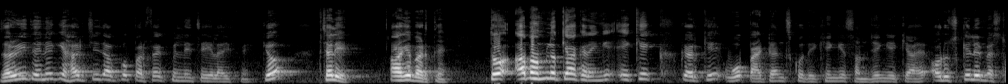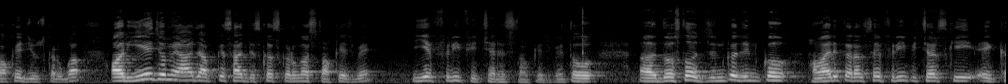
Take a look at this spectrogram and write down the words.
ज़रूरी तो नहीं कि हर चीज़ आपको परफेक्ट मिलनी चाहिए लाइफ में। क्यों? चलिए आगे बढ़ते हैं। तो अब हम लोग क्या करेंगे? एक एक करके वो पैटर्न्स को देखेंगे, समझेंगे क्या है, और उसके लिए मैं स्टॉकेज यूज़ करूँगा। और ये जो मैं आज आपके साथ डिस्कस करूँगा स्टॉकेज में, ये फ्री फीचर है स्टॉकेज में। तो दोस्तों, जिनको जिनको हमारी तरफ़ से फ्री फीचर्स की एक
